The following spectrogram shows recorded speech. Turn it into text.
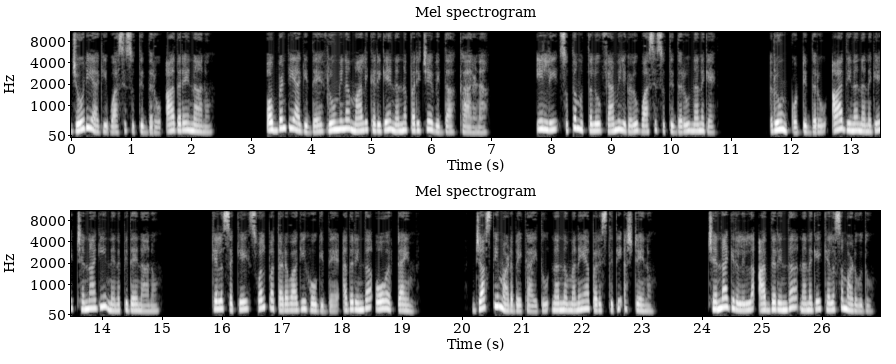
ಜೋಡಿಯಾಗಿ ವಾಸಿಸುತ್ತಿದ್ದರು, ಆದರೆ ನಾನು ಒಬ್ಬಂಟಿಯಾಗಿದ್ದೆ. ರೂಮಿನ ಮಾಲೀಕರಿಗೆ ನನ್ನ ಪರಿಚಯವಿದ್ದ ಕಾರಣ. ಇಲ್ಲಿ ಸುತ್ತಮುತ್ತಲೂ ಫ್ಯಾಮಿಲಿಗಳು ವಾಸಿಸುತ್ತಿದ್ದರು. ನನಗೆ ರೂಮ್ ಕೊಟ್ಟಿದ್ದರು ಆ ದಿನ ನನಗೆ ಚೆನ್ನಾಗಿ ನೆನಪಿದೆ ನಾನು. ಕೆಲಸಕ್ಕೆ ಸ್ವಲ್ಪ ತಡವಾಗಿ ಹೋಗಿದ್ದೆ, ಅದರಿಂದ ಓವರ್ ಟೈಮ್ ಜಾಸ್ತಿ ಮಾಡಬೇಕಾಯಿತು, ನನ್ನ ಮನೆಯ ಪರಿಸ್ಥಿತಿ ಅಷ್ಟೇನು. ಚೆನ್ನಾಗಿರಲಿಲ್ಲ, ಆದ್ದರಿಂದ ನನಗೆ ಕೆಲಸ ಮಾಡುವುದು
